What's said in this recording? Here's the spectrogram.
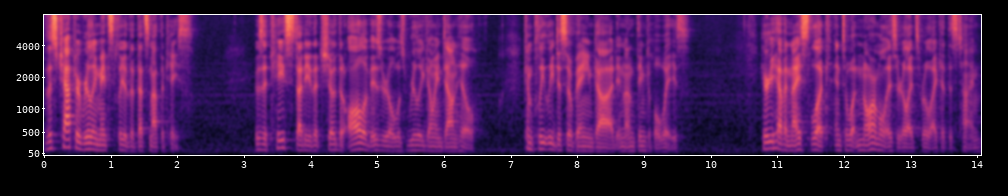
This chapter really makes clear that that's not the case. It was a case study that showed that all of Israel was really going downhill, completely disobeying God in unthinkable ways. Here you have a nice look into what normal Israelites were like at this time,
